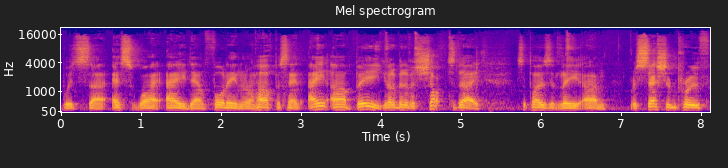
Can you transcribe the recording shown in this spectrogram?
was uh, SYA down 14.5%. ARB got a bit of a shock today, supposedly um, recession proof,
